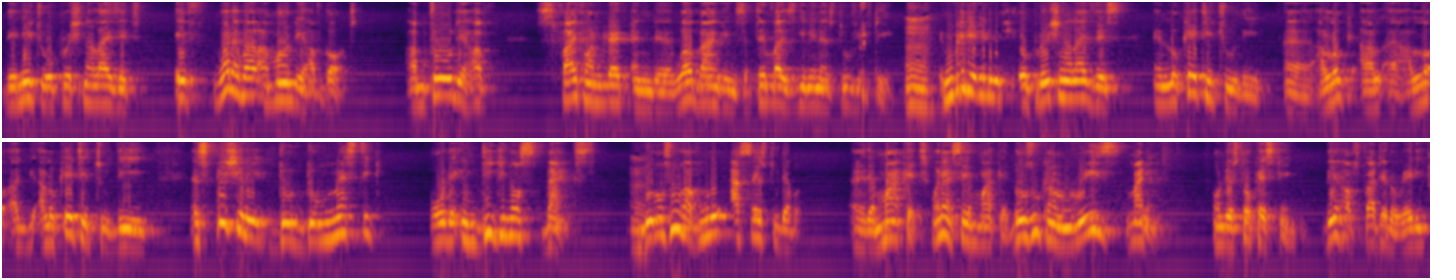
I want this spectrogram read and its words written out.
they need to operationalize it. If whatever amount they have got, I'm told they have 500 and the World Bank in September is giving us 250. Mm. Immediately we should operationalize this and locate it to the uh, alloc- alloc- allocate it to the especially the domestic or the indigenous banks, mm. those who have no access to the uh, the market. When I say market, those who can raise money on the stock exchange, they have started already.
